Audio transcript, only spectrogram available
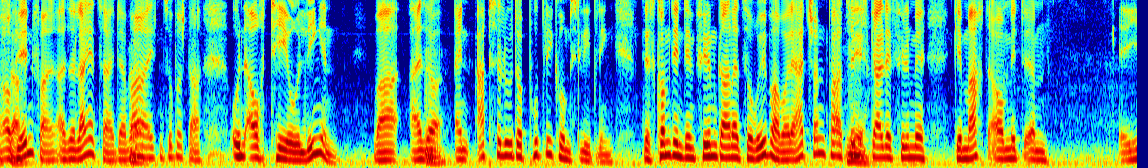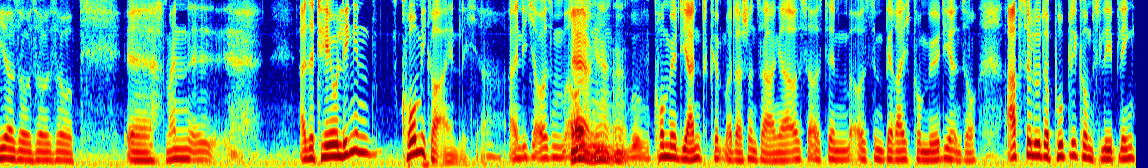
Superstar. auf jeden Fall. Also lange Zeit, der war echt ein Superstar. Und auch Theo Lingen war also Hm. ein absoluter Publikumsliebling. Das kommt in dem Film gar nicht so rüber, aber der hat schon ein paar ziemlich Nee. geile Filme gemacht, auch mit ähm, hier so, so, so, äh, man, äh, also Theo Lingen, Komiker eigentlich, ja. Eigentlich aus dem, aus Ja, dem ja, ja. Komödiant, könnte man da schon sagen, ja, aus, aus, dem, aus dem Bereich Komödie und so. Absoluter Publikumsliebling.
